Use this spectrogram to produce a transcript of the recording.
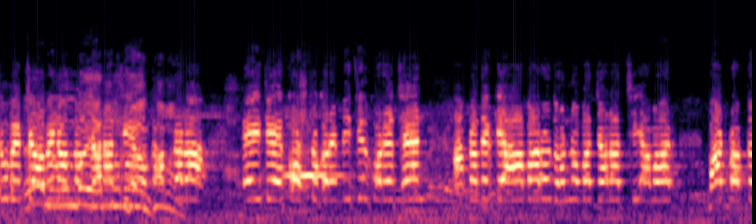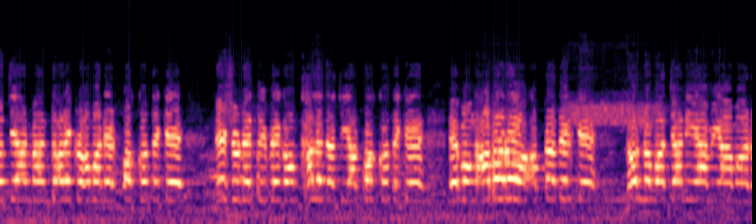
শুভেচ্ছা অভিনন্দন জানাচ্ছি এবং আপনারা এই যে কষ্ট করে মিছিল করেছেন আপনাদেরকে আবারও ধন্যবাদ জানাচ্ছি আমার ভারপ্রাপ্ত চেয়ারম্যান তারেক রহমানের পক্ষ থেকে দেশনেত্রী বেগম খালেদা জিয়ার পক্ষ থেকে এবং আবারও আপনাদেরকে ধন্যবাদ জানিয়ে আমি আমার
